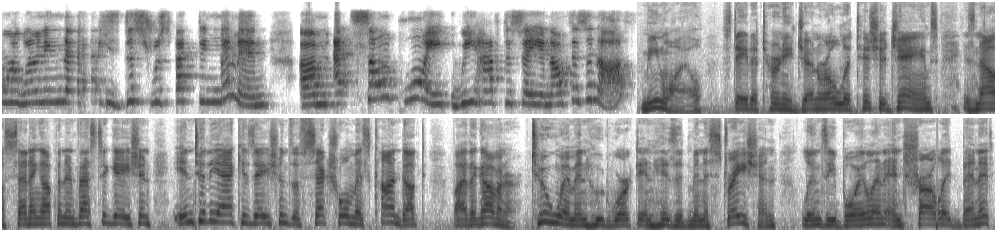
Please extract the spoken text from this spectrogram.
we're learning that he's disrespecting women. Um, at some point, we have to say enough is enough. Meanwhile, State Attorney General Letitia James is now setting up an investigation into the accusations of sexual misconduct by the governor. Two women who'd worked in his administration, Lindsey Boylan and Charlotte Bennett,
